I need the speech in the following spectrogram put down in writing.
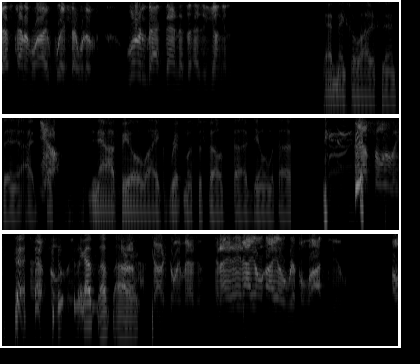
that's kind of where I wish I would have learned back then as a, as a youngin. That makes a lot of sense, and I Yeah. now I feel like Rip must have felt uh, dealing with us. Absolutely, absolutely. like I'm so sorry. Uh, God, I can only imagine. And I and I owe, I owe Rip a lot too, a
